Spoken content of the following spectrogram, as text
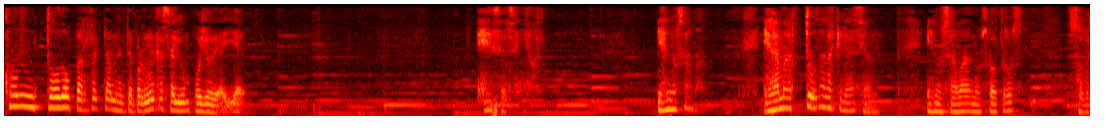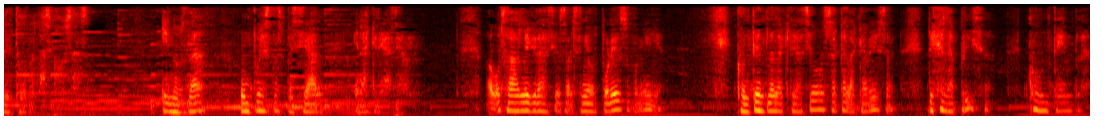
con todo perfectamente, pero nunca salió un pollo de ahí. ¿eh? Es el Señor. Y Él nos ama. Él ama toda la creación y nos ama a nosotros sobre todas las cosas. Y nos da un puesto especial en la creación. Vamos a darle gracias al Señor por eso, familia. Contempla la creación, saca la cabeza, deja la prisa, contempla.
